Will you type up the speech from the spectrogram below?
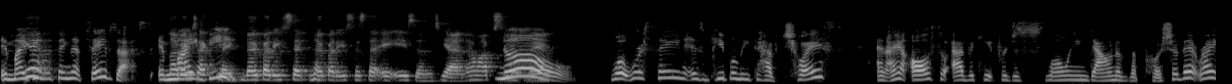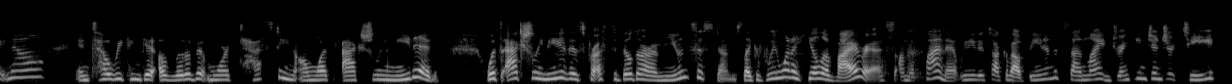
it might yeah. be the thing that saves us. It no, might exactly. be. Nobody said nobody says that it isn't. Yeah, no, absolutely. No. What we're saying is people need to have choice. And I also advocate for just slowing down of the push of it right now until we can get a little bit more testing on what's actually needed. What's actually needed is for us to build our immune systems. Like, if we want to heal a virus on the planet, we need to talk about being in the sunlight, drinking ginger tea.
